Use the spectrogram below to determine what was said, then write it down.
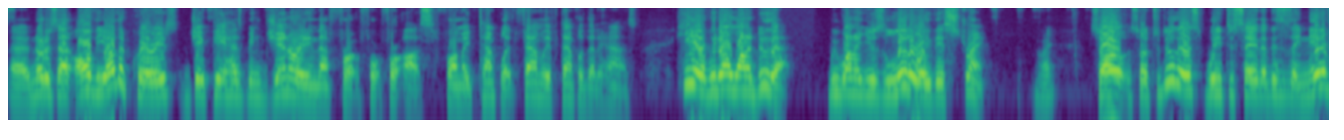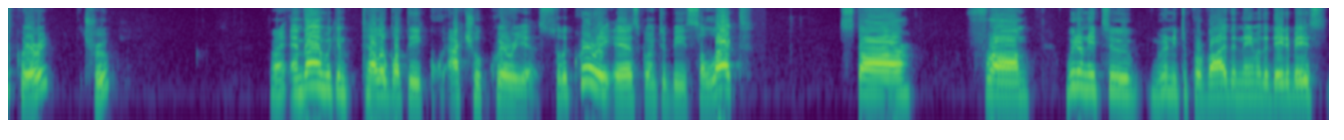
Uh, notice that all the other queries, JPA has been generating that for, for, for us from a template, family of template that it has. Here, we don't want to do that. We want to use literally this string, right? So, so to do this, we need to say that this is a native query, true. Right? And then we can tell it what the actual query is. So the query is going to be select star from. We don't need to we don't need to provide the name of the database.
